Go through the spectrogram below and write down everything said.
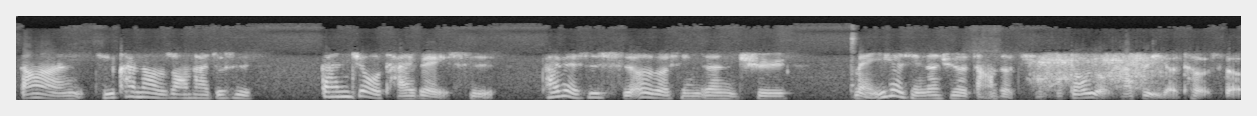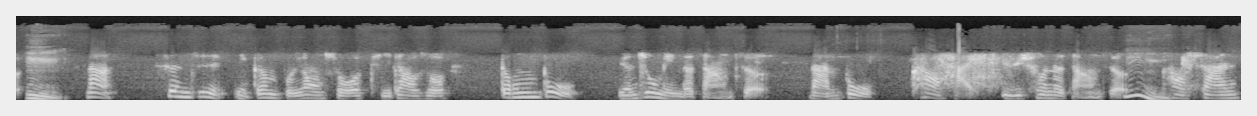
当然，其实看到的状态就是，单就台北市，台北市十二个行政区，每一个行政区的长者其实都有他自己的特色。嗯，那甚至你更不用说提到说东部原住民的长者，南部靠海渔村的长者，嗯，靠山。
